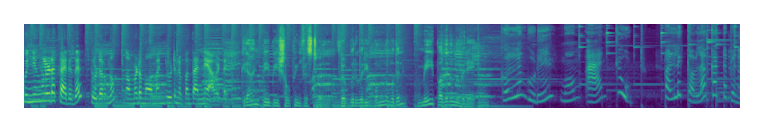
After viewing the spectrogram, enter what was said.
കുഞ്ഞുങ്ങളുടെ കരുതൽ തുടർന്നും നമ്മുടെ മോമൻ ക്യൂട്ടിനൊപ്പം തന്നെ ആവട്ടെ. Grand baby shopping festival February ഒന്ന് മുതൽ മെയ് പതിനൊന്ന് വരെ. കൊല്ലംകുടിയിൽ mom and cute. Pallikkavala Kattappana.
